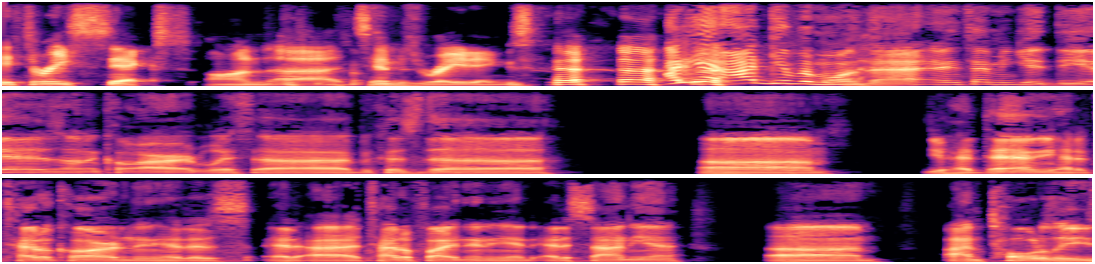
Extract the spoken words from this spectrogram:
A three six on uh, Tim's ratings. I, yeah, I'd give him more than that. Anytime you get Diaz on a card with uh because the um you had them, you had a title card, and then you had his uh, title fight, and then you had Adesanya. Um, I'm totally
